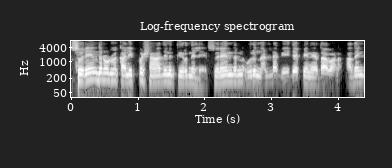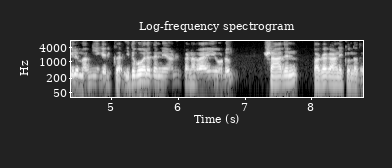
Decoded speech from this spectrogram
സുരേന്ദ്രനോടുള്ള കലിപ്പ് ഷാജിന് തീർന്നില്ലേ? സുരേന്ദ്രൻ ഒരു നല്ല ബി ജെ പി നേതാവാണ്. അതെങ്കിലും അംഗീകരിക്കുക. ഇതുപോലെ തന്നെയാണ് പിണറായിയോടും ഷാജൻ പക കാണിക്കുന്നത്.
